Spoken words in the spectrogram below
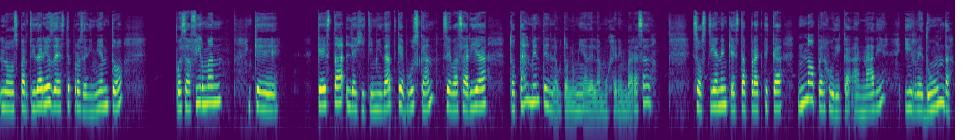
los partidarios de este procedimiento pues afirman que que esta legitimidad que buscan se basaría totalmente en la autonomía de la mujer embarazada. Sostienen que esta práctica no perjudica a nadie y redunda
